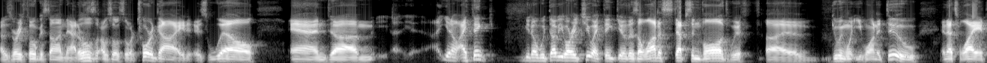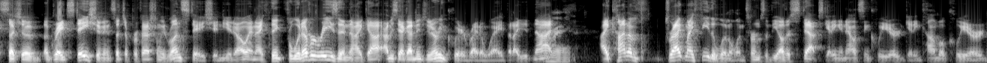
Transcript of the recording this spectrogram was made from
I was very focused on that. I was, I was also a tour guide as well, and um, you know I think you know with WRHU, I think you know there's a lot of steps involved with uh, doing what you want to do, and that's why it's such a, a great station and such a professionally run station, you know. And I think for whatever reason, I got obviously I got engineering cleared right away, but I did not. Right I kind of dragged my feet a little in terms of the other steps, getting announcing cleared, getting combo cleared.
